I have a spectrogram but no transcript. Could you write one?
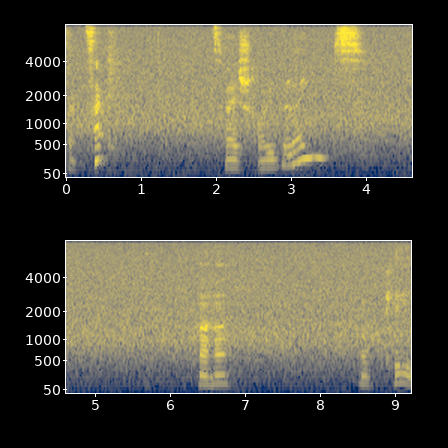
Zack, zack. Zwei Schräubeleins. Haha. Okay.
